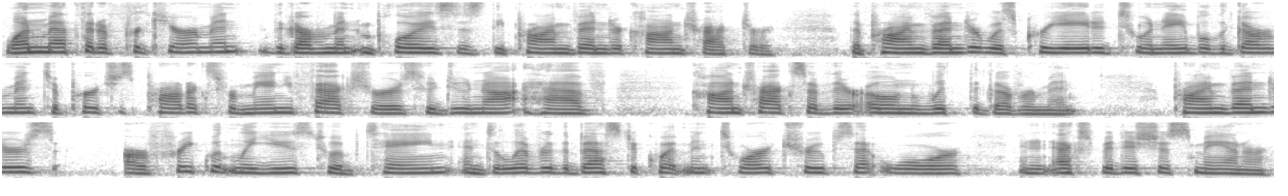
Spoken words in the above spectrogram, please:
One method of procurement the government employs is the prime vendor contractor. The prime vendor was created to enable the government to purchase products from manufacturers who do not have contracts of their own with the government. Prime vendors are frequently used to obtain and deliver the best equipment to our troops at war in an expeditious manner.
